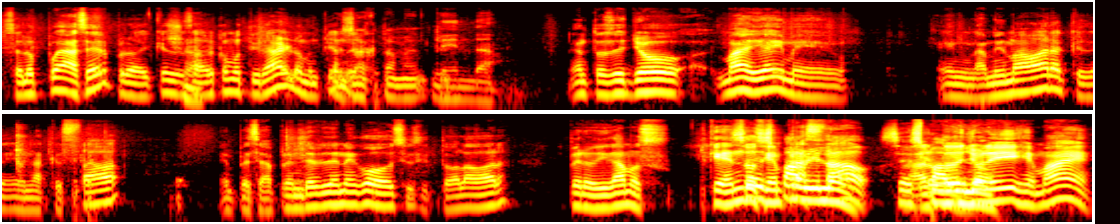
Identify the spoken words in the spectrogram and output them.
se lo puede hacer, pero hay que saber cómo tirarlo, ¿me entiendes? Exactamente. Linda. Entonces yo, madre, ahí me, en la misma vara que en la que estaba, empecé a aprender de negocios y toda la vara. Pero digamos, Kendo Se siempre ha espabiló, estado. se Entonces yo le dije, mae,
